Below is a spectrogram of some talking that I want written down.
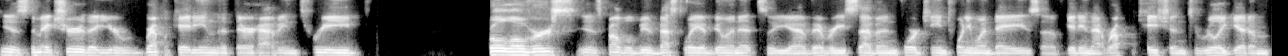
is to make sure that you're replicating that they're having three rollovers is probably the best way of doing it. So you have every 7, 14, 21 days of getting that replication to really get them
